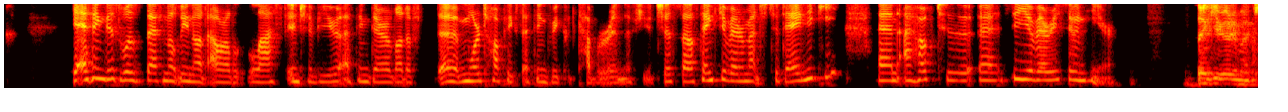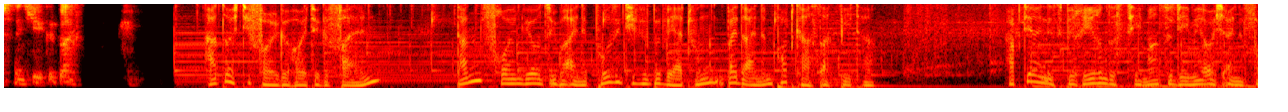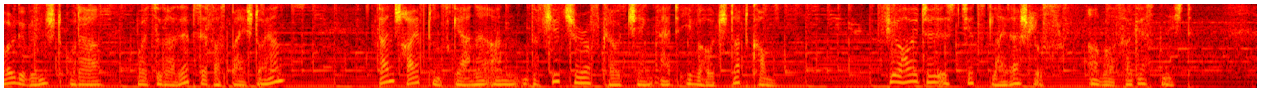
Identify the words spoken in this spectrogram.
yeah, I think this was definitely not our last interview. I think there are a lot of uh, more topics I think we could cover in the future. So thank you very much today, Nikki, and I hope to uh, see you very soon here. Thank you very much. Thank you. Goodbye. Hat euch die Folge heute gefallen? Dann freuen wir uns über eine positive Bewertung bei deinem Podcast-Anbieter. Habt ihr ein inspirierendes Thema, zu dem ihr euch eine Folge wünscht oder wollt sogar selbst etwas beisteuern? Dann schreibt uns gerne an thefutureofcoaching at evoge.com. Für heute ist jetzt leider Schluss, aber vergesst nicht,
